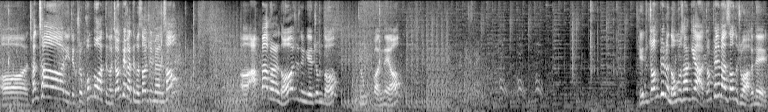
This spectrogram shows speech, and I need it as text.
어 천천히 이제 좀 콤보 같은 거 점프 같은 거 써주면서 어 압박을 넣어주는 게 좀 더 좋을 것 같네요. 걔도 점프는 너무 사기야. 점프만 써도 좋아. 근데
